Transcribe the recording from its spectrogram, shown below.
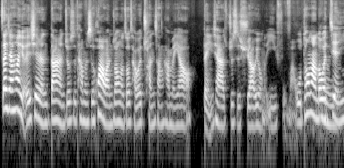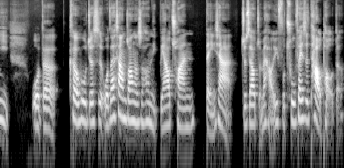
再加上有一些人，当然就是他们是化完妆了之后才会穿上他们要等一下就是需要用的衣服嘛。我通常都会建议我的客户，就是我在上妆的时候，你不要穿，等一下就是要准备好衣服，除非是套头的，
